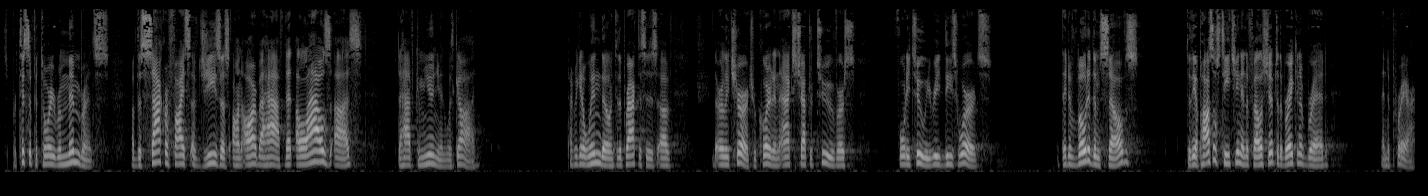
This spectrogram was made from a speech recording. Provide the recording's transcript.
is participatory remembrance of the sacrifice of Jesus on our behalf that allows us to have communion with God. In fact, we get a window into the practices of the early church, recorded in Acts chapter 2, verse 42. We read these words They devoted themselves to the apostles' teaching and to fellowship, to the breaking of bread, and to prayer.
